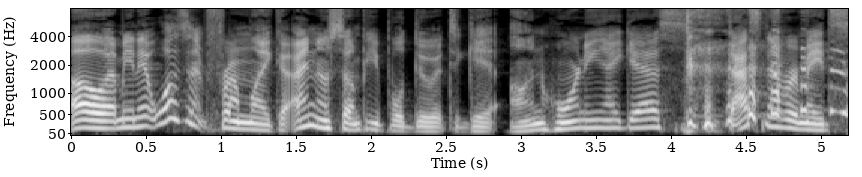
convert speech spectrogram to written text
Oh, I mean, it wasn't from like I know some people do it to get unhorny. I guess that's never made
